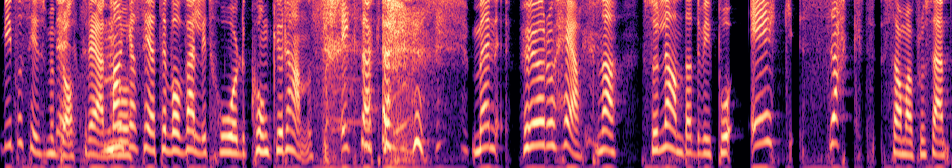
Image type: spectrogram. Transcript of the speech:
vi får se det som en bra träning. Man och- kan säga att det var väldigt hård konkurrens. Exakt. Men hör och häpna så landade vi på exakt samma procent.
